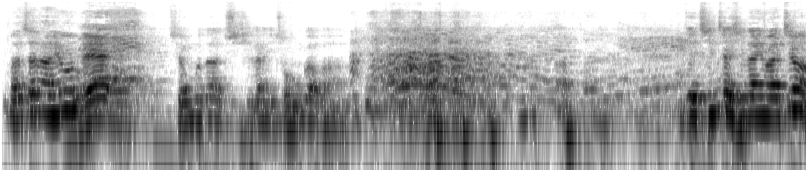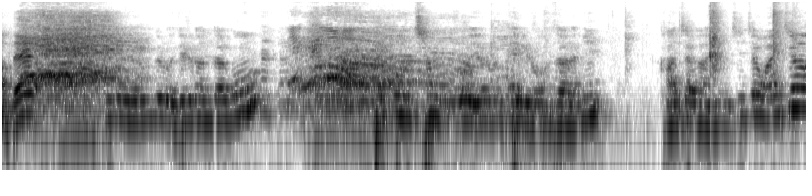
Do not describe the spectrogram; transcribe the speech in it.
맞잖아요? 네. 전부 다 신랑이 좋은가 봐. 이제 진짜 신랑이 맞죠? 네. 그래서 여러분들 어디를 간다고? 백번 창구로 여러분 데리러 온 사람이 가짜가 아니고 진짜 와 있죠?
